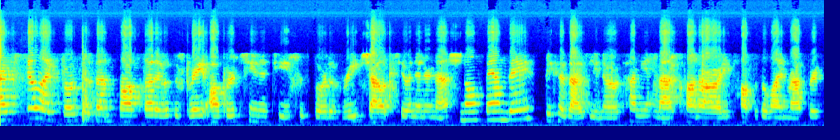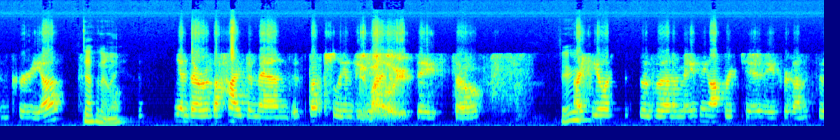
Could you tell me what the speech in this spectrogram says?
I feel like both of them thought that it was a great opportunity to sort of reach out to an international fan base because, as you know, Tanya and Mad Clown are already top of the line rappers in Korea. Definitely. And there was a high demand, especially in the She's United. States. So Very I feel like this was an amazing opportunity for them to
